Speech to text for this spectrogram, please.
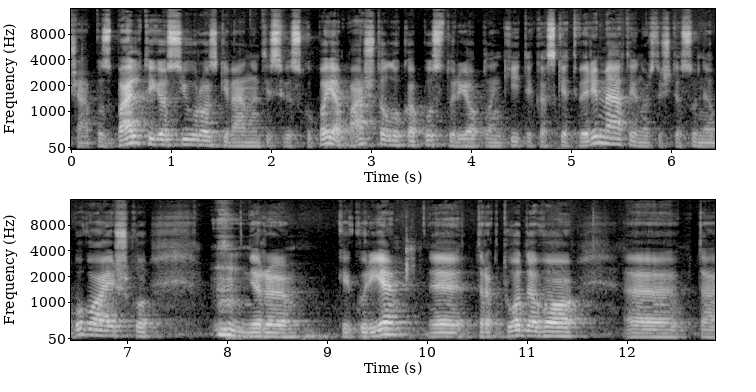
šiapus Baltijos jūros gyvenantis viskupai apaštalų kapus turėjo aplankyti kas ketveri metai, nors iš tiesų nebuvo aišku, ir kai kurie traktuodavo tą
